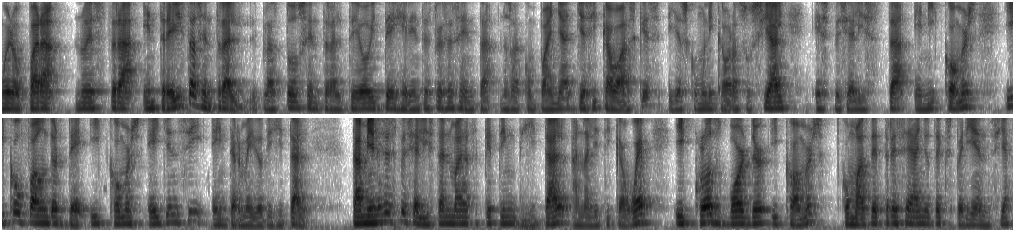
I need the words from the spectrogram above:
Bueno, para nuestra entrevista central, el plato central de hoy de Gerentes 360, nos acompaña Jessica Vázquez. Ella es comunicadora social, especialista en e-commerce y co-founder de e-commerce agency e intermedio digital. También es especialista en marketing digital, analítica web y cross-border e-commerce, con más de 13 años de experiencia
